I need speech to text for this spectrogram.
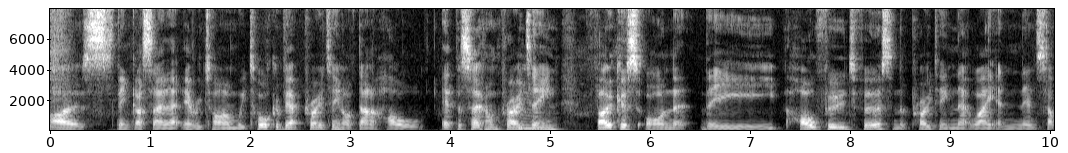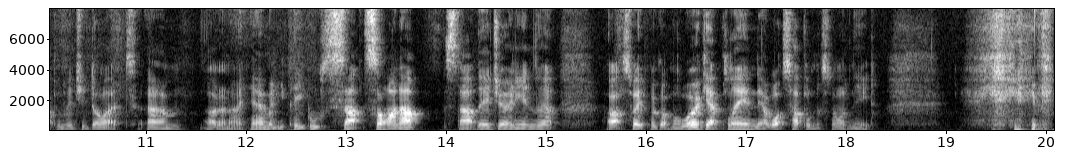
I think I say that every time we talk about protein. I've done a whole episode on protein. Focus on the whole foods first and the protein that way, and then supplement your diet. Um, I don't know how many people sign up, start their journey, and they're, all right, sweet, I've got my workout plan. Now, what supplements do I need?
